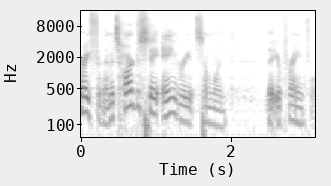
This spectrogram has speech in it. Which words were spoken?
Pray for them. It's hard to stay angry at someone that you're praying for.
